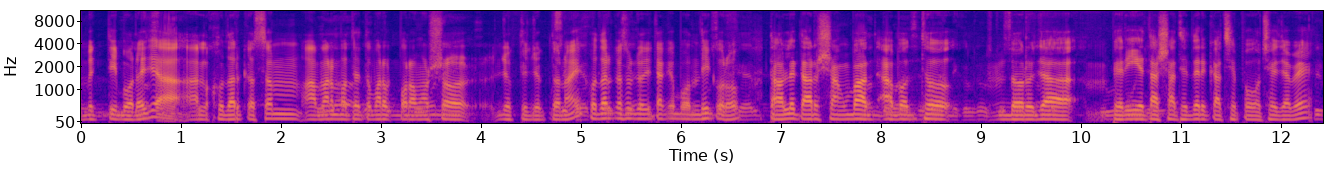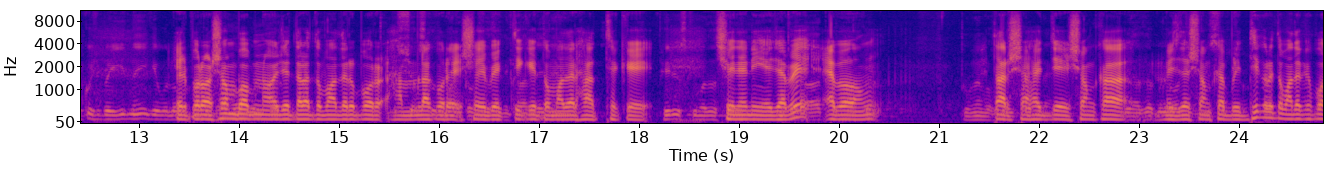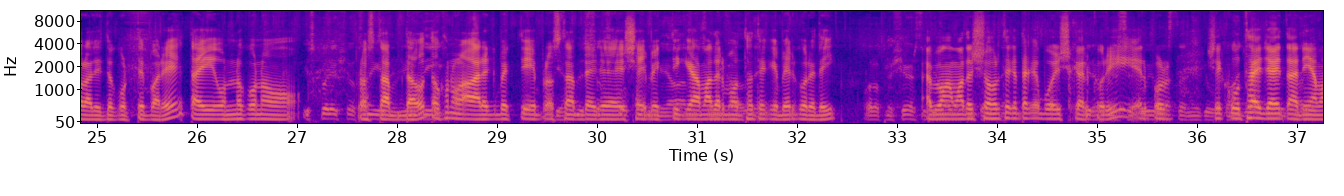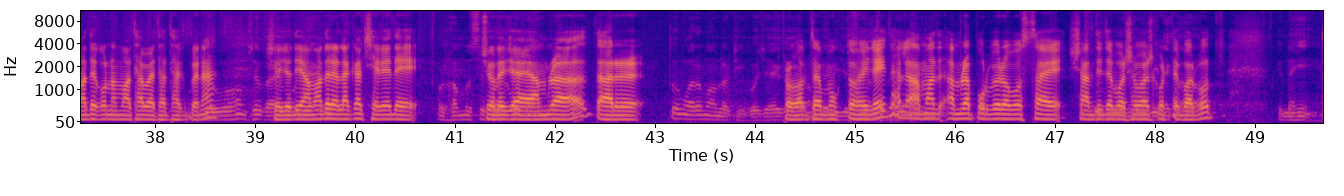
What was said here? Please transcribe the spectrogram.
ব্যক্তি বলে যে আল খোদার কাসম আমার মতে তোমার পরামর্শ যুক্তিযুক্ত নয় খোদার কাসম যদি তাকে বন্দী করো তাহলে তার সংবাদ আবদ্ধ দরজা পেরিয়ে তার সাথীদের কাছে পৌঁছে যাবে এরপর অসম্ভব নয় যে তারা তোমাদের উপর হামলা করে সেই ব্যক্তিকে তোমাদের হাত থেকে ছিনে নিয়ে যাবে এবং তার সাহায্যে সংখ্যা নিজেদের সংখ্যা বৃদ্ধি করে তোমাদেরকে পরাজিত করতে পারে তাই অন্য কোনো প্রস্তাব দাও। তখন আরেক ব্যক্তি প্রস্তাব দেয় যে সেই ব্যক্তিকে আমাদের মধ্য থেকে বের করে দেই এবং আমাদের শহর থেকে তাকে বহিষ্কার করি। এরপর সে কোথায় যায় তা নিয়ে আমাদের কোনো মাথা ব্যথা থাকবে না। সে যদি আমাদের এলাকা ছেড়ে দেয় চলে যায় আমরা তার প্রভাবটা মুক্ত হয়ে যাই তাহলে আমরা পূর্বের অবস্থায় শান্তিতে বসবাস করতে পারব।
